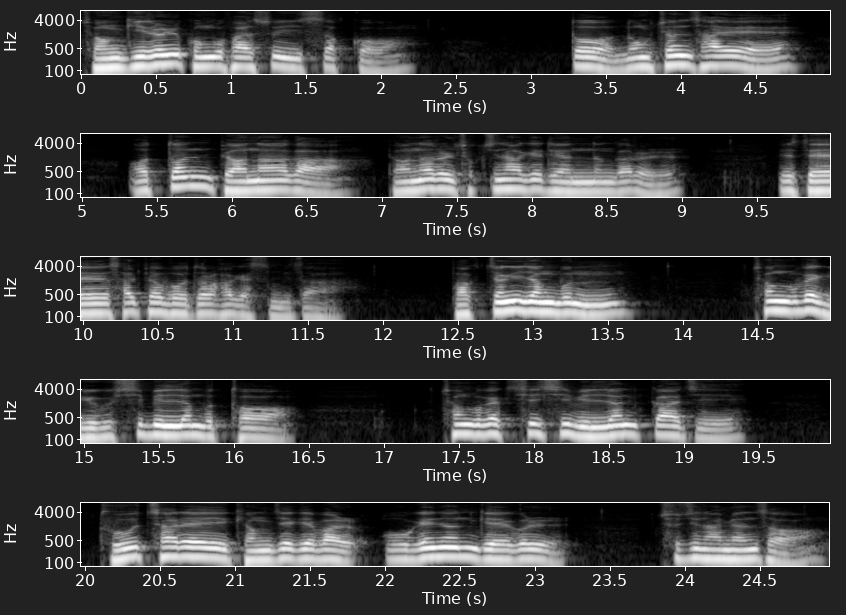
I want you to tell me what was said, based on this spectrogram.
전기를 공급할 수 있었고 또 농촌 사회에 어떤 변화가 변화를 촉진하게 되었는가를 대해 살펴보도록 하겠습니다. 박정희 정부는 1961년부터 1971년까지 두 차례의 경제개발 5개년 계획을 추진하면서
